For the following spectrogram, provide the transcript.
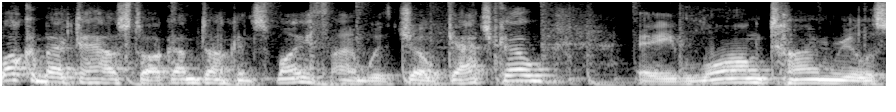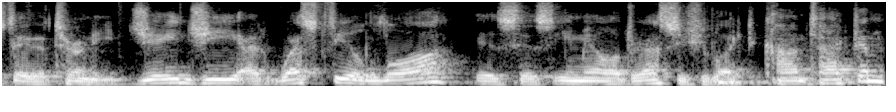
Welcome back to House Talk. I'm Duncan Smythe. I'm with Joe Gachko, a longtime real estate attorney. JG at Westfield Law is his email address if you'd like to contact him.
